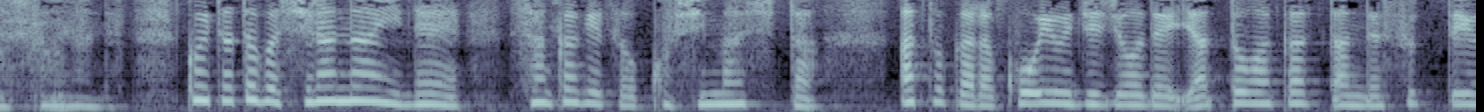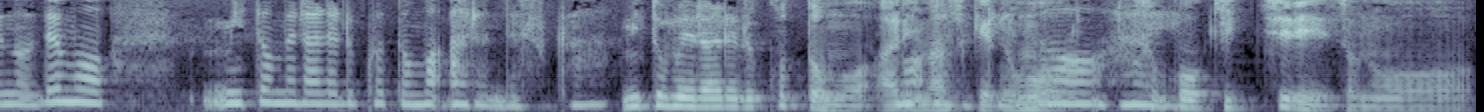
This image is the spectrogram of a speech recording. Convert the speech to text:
ですね。そうなんです。こういう例えば知らないで3ヶ月を越しました。後からこういう事情でやっと分かったんですっていうのでも、認められることもあるんですか？認められることもありますけども、はい、そこをきっちりその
